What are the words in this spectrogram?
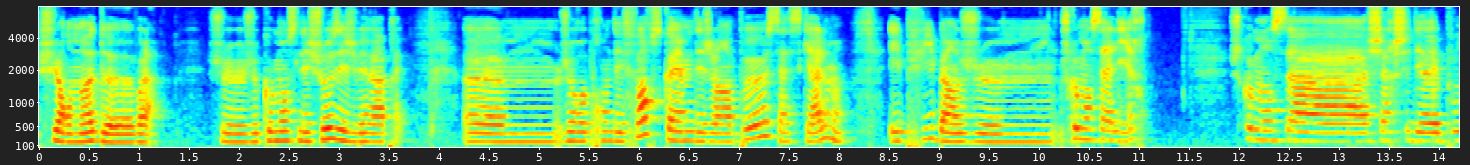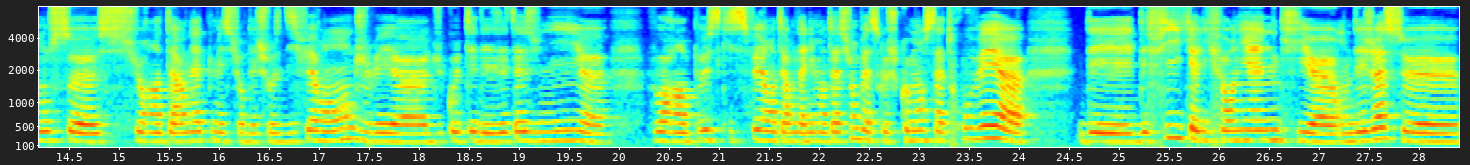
je suis en mode, voilà, je, je commence les choses et je verrai après. Euh, je reprends des forces quand même déjà un peu, ça se calme. Et puis ben je, je commence à lire. Je commence à chercher des réponses euh, sur internet mais sur des choses différentes. Je vais euh, du côté des États-Unis voir un peu ce qui se fait en termes d'alimentation parce que je commence à trouver des, des filles californiennes qui euh, ont déjà ce,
